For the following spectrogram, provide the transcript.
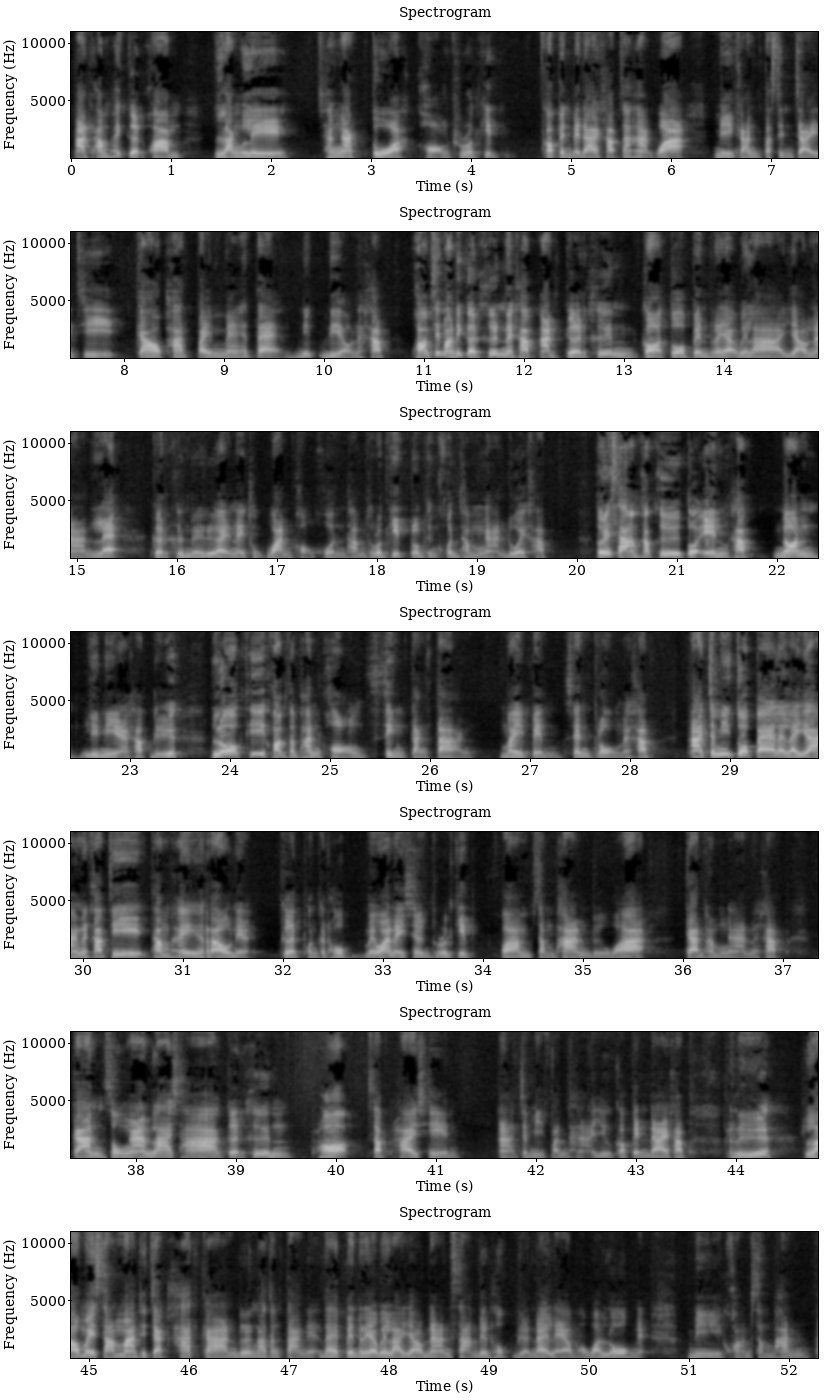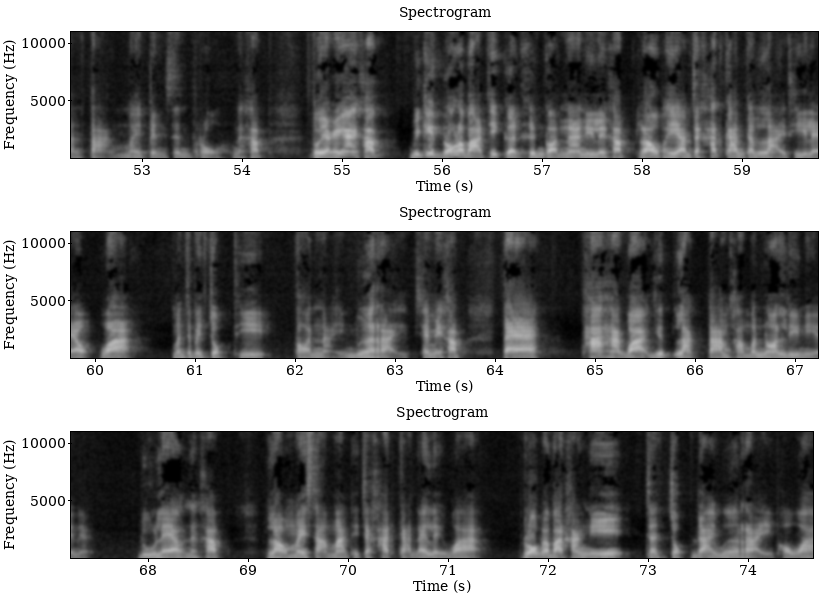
อาจทำให้เกิดความลังเลชะงักตัวของธุรกิจก็เป็นไปได้ครับ ถ้าหากว่ามีการตัดสินใจที่ก้าวพลาดไปแม้แต่นิดเดียวนะครับ ความสิ้นหวังที่เกิดขึ้นนะครับ อาจเกิดขึ้นก่อตัวเป็นระยะเวลายาวนาน และเกิดขึ้นเรื่อยๆ ในทุกวันของคนทำธุรกิจรวมถึงคนทำงานด้วยครับ ตัวที่3ครับคือตัว N ครับ non linear ครับหรือโลกที่ความสัมพันธ์ของสิ่งต่างๆ ไม่เป็นเส้นตรงนะครับ อาจจะมีตัวแปรหลาย ๆ อย่างนะครับ ที่ทำให้เราเนี่ยเกิดผลกระทบไม่ว่าในเชิงธุรกิจความสัมพันธ์หรือว่าการทำงานนะครับ การส่งงานล่าช้าเกิดขึ้น เพราะ supply chain อาจจะมีปัญหาอยู่ก็เป็นได้ครับ หรือเราไม่สามารถที่จะคาดการณ์เรื่องราวต่างๆเนี่ยได้เป็นระยะเวลายาวนาน 3 เดือน 6 เดือนได้แล้ว เพราะว่าโลกเนี่ยมีความสัมพันธ์ต่างๆ ไม่เป็นเส้นตรงนะครับ ตัวอย่างง่ายๆครับ วิกฤตโรคระบาดที่เกิดขึ้นก่อนหน้านี้เลยครับ เราพยายามจะคาดการณ์กันหลายทีแล้วว่ามันจะไปจบที่ตอนไหนเมื่อไหร่ใช่ไหมครับ แต่ถ้าหากว่ายึดหลักตามคำว่านอนลีเนียเนี่ยดูแล้วนะครับ เราไม่สามารถที่จะคาดการได้เลยว่า โรคระบาดครั้งนี้จะจบได้เมื่อไหร่ เพราะว่า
